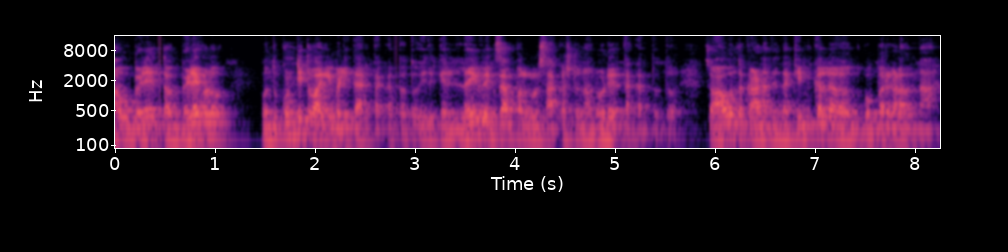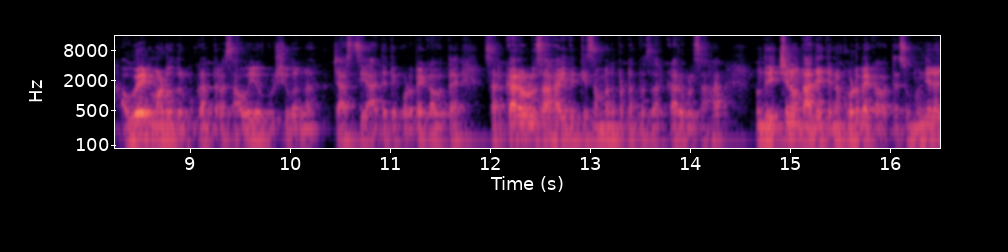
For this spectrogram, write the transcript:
ನಾವು ಬೆಳೆಯುವಂಥ ಬೆಳೆಗಳು ಒಂದು ಕುಂಠಿತವಾಗಿ ಬೆಳೀತಾ ಇರ್ತಕ್ಕಂಥದ್ದು. ಇದಕ್ಕೆ ಲೈವ್ ಎಕ್ಸಾಂಪಲ್ಗಳು ಸಾಕಷ್ಟು ನಾವು ನೋಡಿರ್ತಕ್ಕಂಥದ್ದು. ಸೊ ಆ ಒಂದು ಕಾರಣದಿಂದ ಕೆಮಿಕಲ್ ಗೊಬ್ಬರಗಳನ್ನು ಅವಾಯ್ಡ್ ಮಾಡೋದ್ರ ಮುಖಾಂತರ ಸಾವಯವ ಕೃಷಿಯನ್ನು ಜಾಸ್ತಿ ಆದ್ಯತೆ ಕೊಡಬೇಕಾಗುತ್ತೆ. ಸರ್ಕಾರಗಳು ಸಹ ಇದಕ್ಕೆ ಸಂಬಂಧಪಟ್ಟಂಥ ಸರ್ಕಾರಗಳು ಸಹ ಒಂದು ಹೆಚ್ಚಿನ ಒಂದು ಆದ್ಯತೆಯನ್ನು ಕೊಡಬೇಕಾಗುತ್ತೆ. ಸೊ ಮುಂದಿನ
